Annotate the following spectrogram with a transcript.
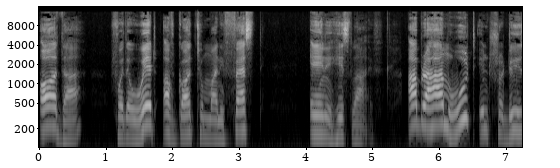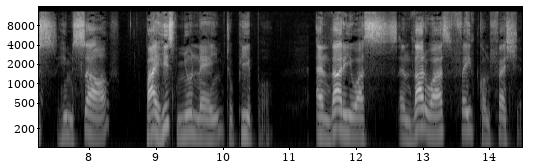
order for the word of God to manifest in his life. Abraham would introduce himself by his new name to people, and that he was and that was faith confession,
